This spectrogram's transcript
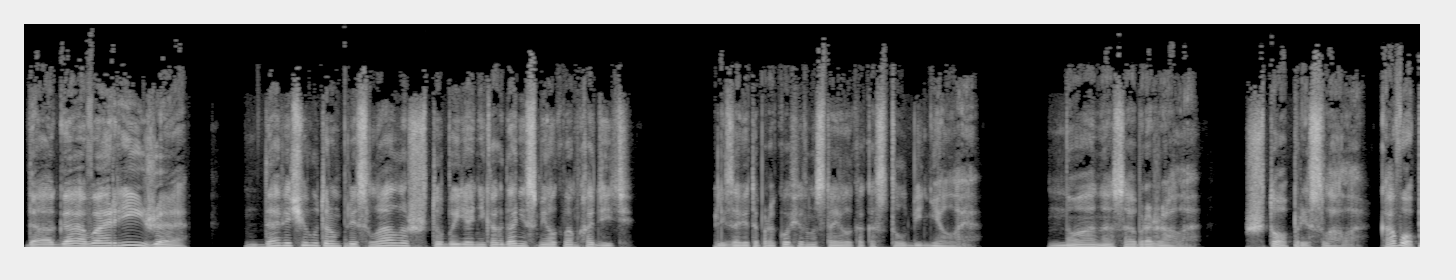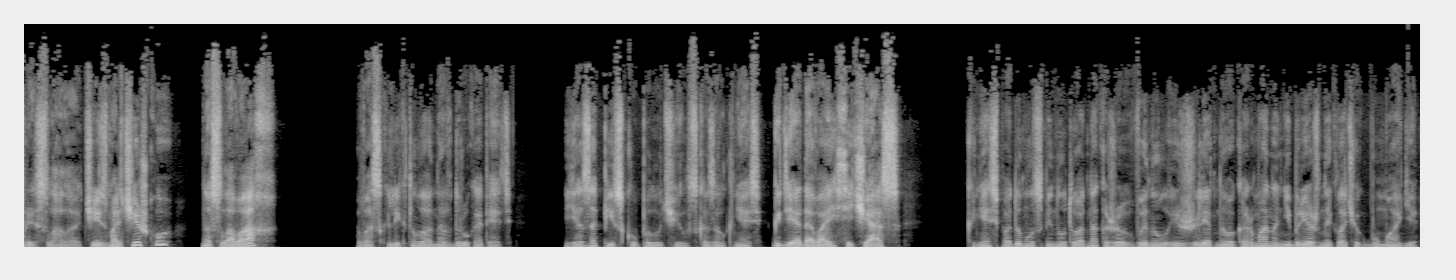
«Да говори же!» «Давеча утром прислала, чтобы я никогда не смел к вам ходить». Елизавета Прокофьевна стояла как остолбенелая. Но она соображала. Что прислала? Кого прислала? Через мальчишку? На словах? Воскликнула она вдруг опять. «Я записку получил», — сказал князь. «Где? Давай, сейчас». Князь подумал с минуту, однако же вынул из жилетного кармана небрежный клочок бумаги,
